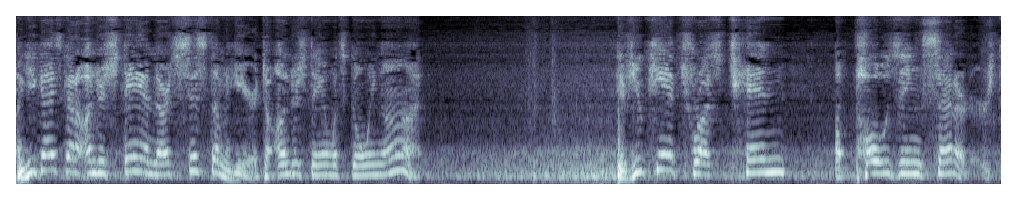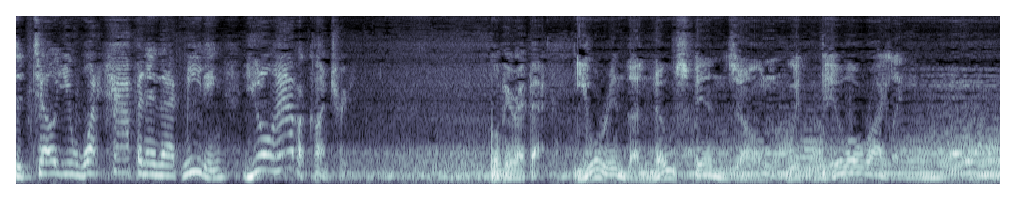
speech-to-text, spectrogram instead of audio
You guys got to understand our system here to understand what's going on. If you can't trust 10 opposing senators to tell you what happened in that meeting, you don't have a country. We'll be right back. You're in the no spin zone with Bill O'Reilly.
